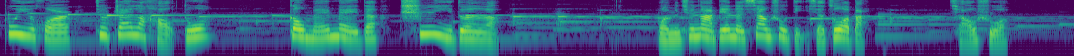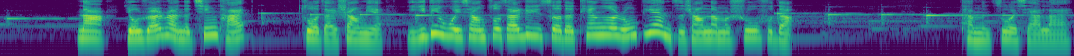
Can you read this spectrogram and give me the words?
不一会儿就摘了好多，够美美的吃一顿了。我们去那边的橡树底下坐吧，乔说。那儿有软软的青苔，坐在上面一定会像坐在绿色的天鹅绒垫子上那么舒服的。他们坐下来，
